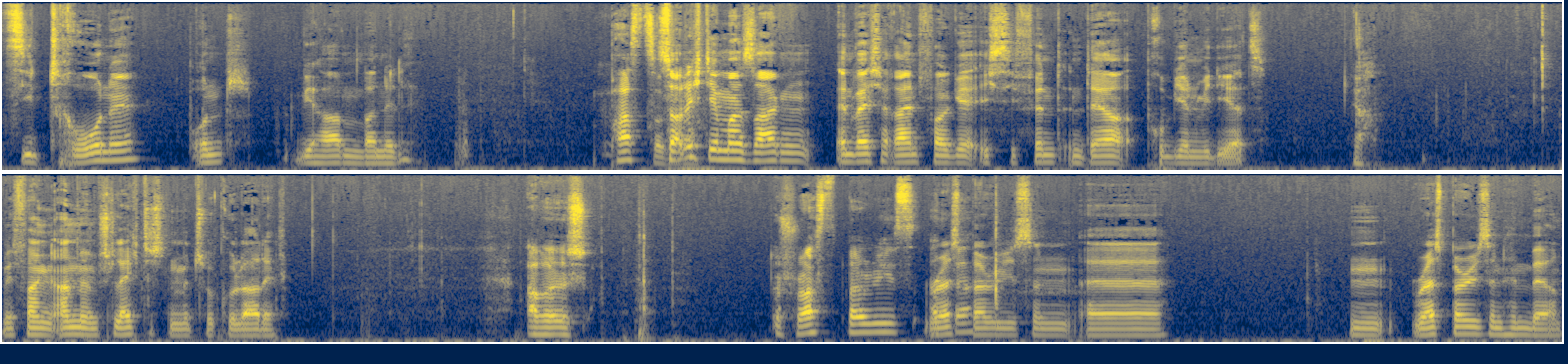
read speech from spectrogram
Zitrone und wir haben Vanille. Passt so. Soll ich dir mal sagen, in welcher Reihenfolge ich sie finde? In der probieren wir die jetzt. Ja. Wir fangen an mit dem schlechtesten mit Schokolade. Aber ich. ich Raspberries. Raspberries sind, äh, Raspberries und Himbeeren.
